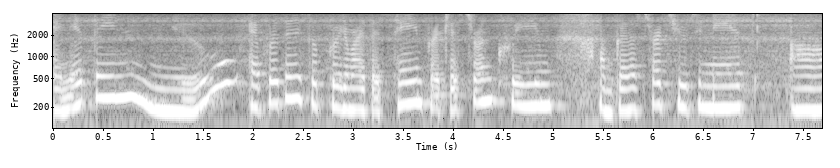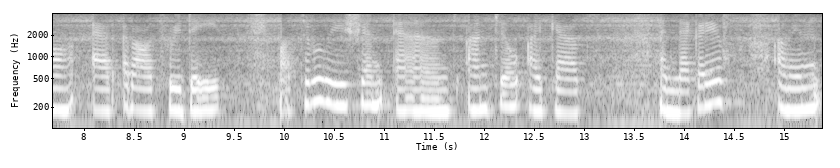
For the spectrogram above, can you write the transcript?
anything new. Everything is still pretty much the same. Progesterone cream, I'm gonna start using it uh, at about three days past ovulation and until I get a negative. I mean,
